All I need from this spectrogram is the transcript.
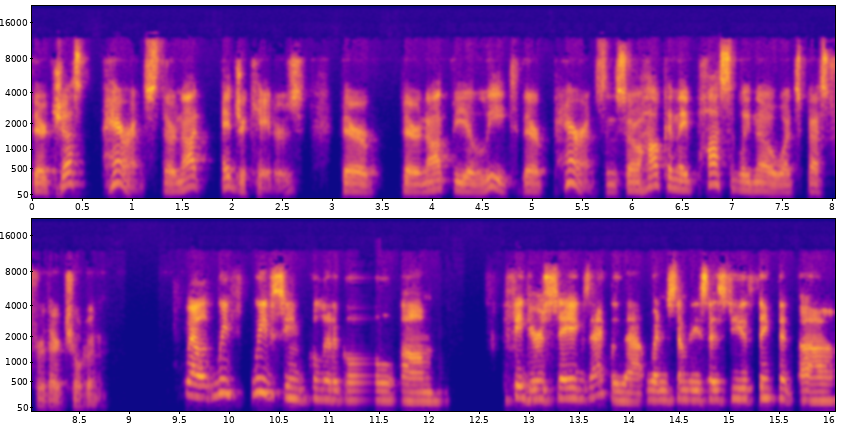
they're just parents. They're not educators they're they're not the elite they're parents. And so how can they possibly know what's best for their children? Well we've we've seen political um, figures say exactly that. When somebody says do you think that uh,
